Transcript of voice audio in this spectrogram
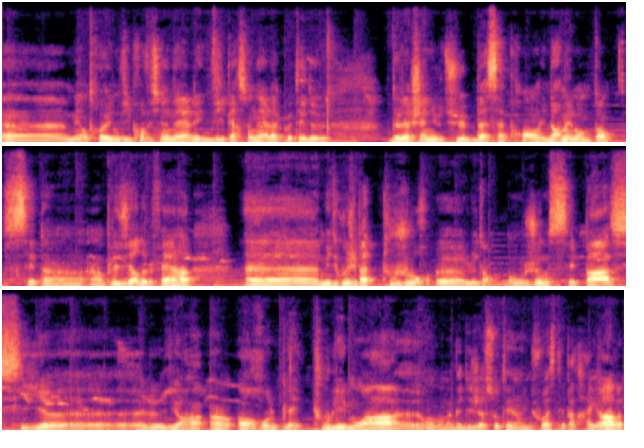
Euh, mais entre une vie professionnelle et une vie personnelle à côté de, la chaîne YouTube, bah, ça prend énormément de temps. C'est un, plaisir de le faire. Euh, mais du coup, j'ai pas toujours le temps. Donc je ne sais pas si il y aura un hors roleplay tous les mois. on en avait déjà sauté un une fois, c'était pas très grave.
